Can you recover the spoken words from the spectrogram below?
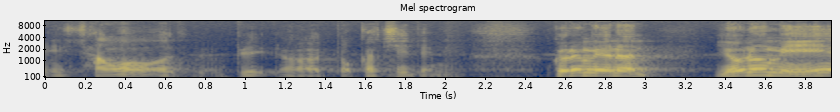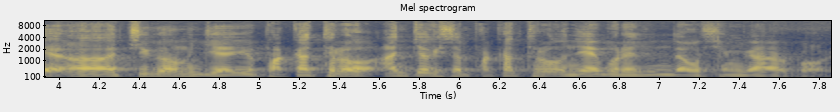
이 상호 비- 어, 똑같이 됩니다. 그러면은 요놈이 어, 지금 이제 요 바깥으로 안쪽에서 바깥으로 내보내 준다고 생각하고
